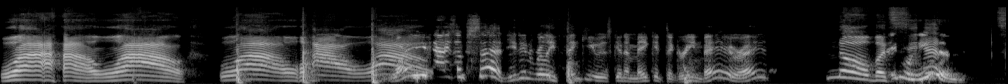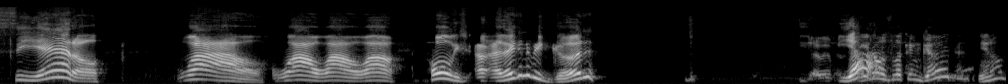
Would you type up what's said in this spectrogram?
Wow. Wow. Wow. Wow. Wow. Why are you guys upset? You didn't really think he was going to make it to Green Bay, right? No, but They don't need Seattle. Seattle. Wow. Wow. Wow. Wow. Holy, are are they going to be good? Yeah. Geno's looking good. You know,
